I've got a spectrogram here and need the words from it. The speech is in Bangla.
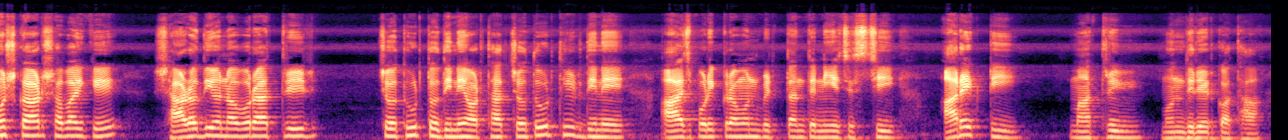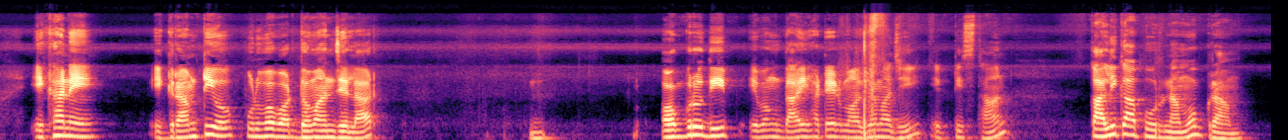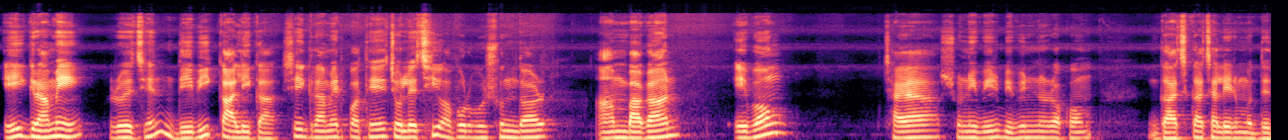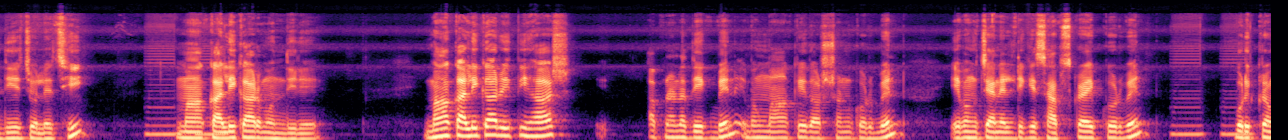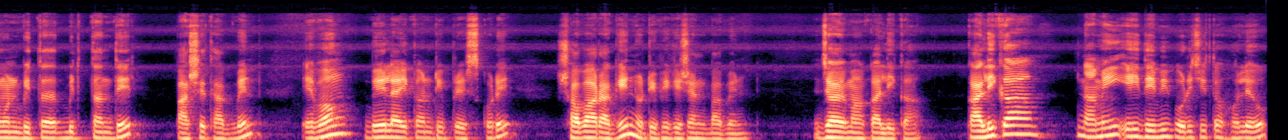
নমস্কার সবাইকে। শারদীয় নবরাত্রির চতুর্থ দিনে অর্থাৎ চতুর্থীর দিনে আজ পরিক্রমণ বৃত্তান্তে নিয়ে এসেছি আরেকটি মাতৃ মন্দিরের কথা। এখানে এই গ্রামটিও পূর্ব বর্ধমান জেলার অগ্রদ্বীপ এবং দাইহাটের মাঝামাঝি একটি স্থান কালিকাপুর নামক গ্রাম। এই গ্রামে রয়েছেন দেবী কালিকা। সেই গ্রামের পথে চলেছি অপূর্ব সুন্দর আম বাগান এবং ছায়া সুনিবিড় বিভিন্ন রকম গাছগাছালির মধ্যে দিয়ে চলেছি মা কালিকার মন্দিরে। মা কালিকার ইতিহাস আপনারা দেখবেন এবং মাকে দর্শন করবেন এবং চ্যানেলটিকে সাবস্ক্রাইব করবেন। পরিক্রমণ বৃত্তা- বৃত্তান্তের পাশে থাকবেন এবং বেল আইকনটি প্রেস করে সবার আগে নোটিফিকেশন পাবেন। জয় মা কালিকা। কালিকা নামেই এই দেবী পরিচিত হলেও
